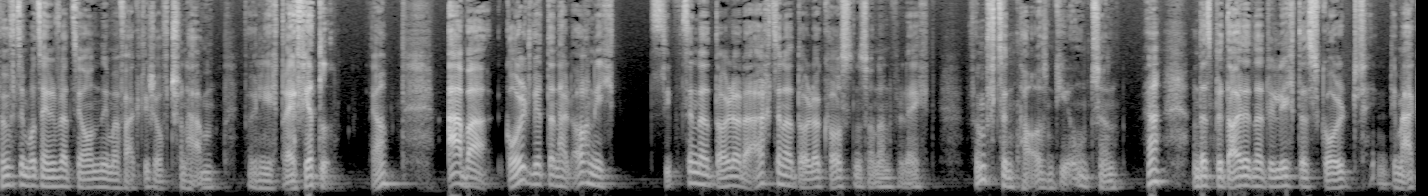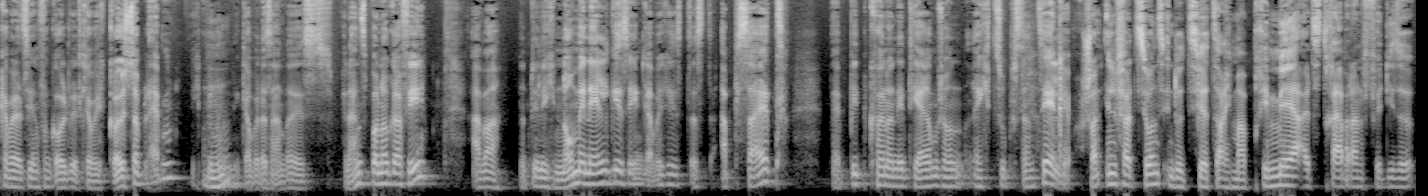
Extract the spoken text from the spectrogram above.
15% Inflation, die wir faktisch oft schon haben, verliere ich drei Viertel. Ja? Aber Gold wird dann halt auch nicht 17er Dollar oder 18er Dollar kosten, sondern vielleicht 15.000 je Unzen. Ja? Und das bedeutet natürlich, dass Gold, die Marktkapitalisierung von Gold wird, glaube ich, größer bleiben. Ich, bin, mhm. ich glaube, das andere ist Finanzpornografie. Aber natürlich nominell gesehen, glaube ich, ist das Upside bei Bitcoin und Ethereum schon recht substanziell. Okay, schon inflationsinduziert, sage ich mal, primär als Treiber dann für diese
